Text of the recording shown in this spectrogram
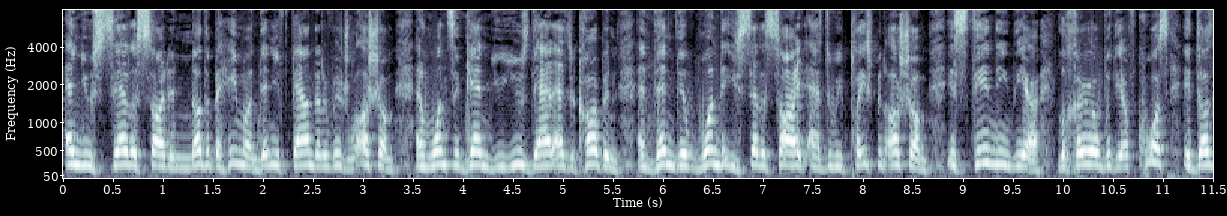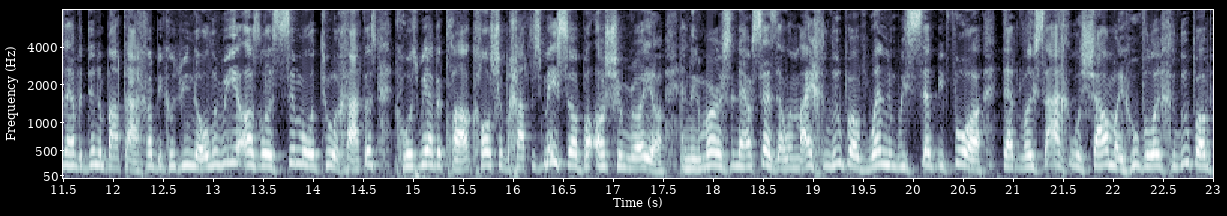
and you set aside another behema and then you found that original asham, and once again you use that as a carbon, and then the one that you set aside as the replacement asham is standing there over there. Of course, it doesn't have a din about because we know the Ria Azla is similar to a chatas because we have a cloud called Shabbachatas Mesa but Ashim Roya. And the Gemara now says of when we said before that Loisach L'Shalmai Huvalechilupov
